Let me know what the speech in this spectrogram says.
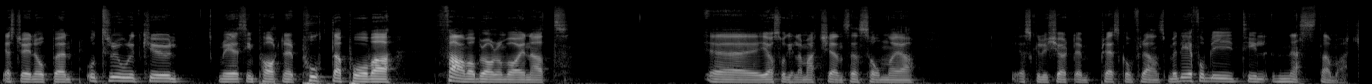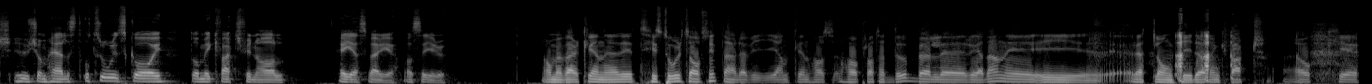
i Australian Open. Otroligt kul med sin partner Potapova. Fan vad bra de var i natt. Eh, jag såg hela matchen, sen somnade jag. Jag skulle kört en presskonferens, men det får bli till nästa match. Hur som helst, otroligt skoj. De är i kvartsfinal. Heja Sverige, vad säger du? Ja men verkligen, eh, det är ett historiskt avsnitt där, där vi egentligen har, har pratat dubbel eh, redan i, i rätt lång tid, över en kvart. Och eh,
